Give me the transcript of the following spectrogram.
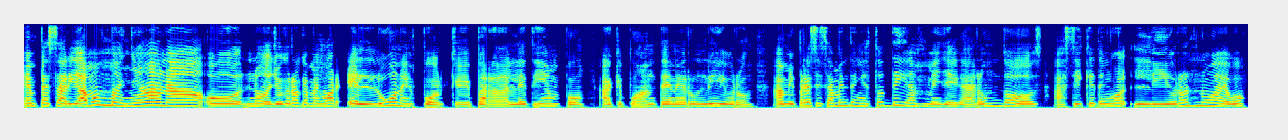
Empezaríamos mañana o no, yo creo que mejor el lunes porque para darle tiempo a que puedan tener un libro. A mí precisamente en estos días me llegaron dos, así que tengo libros nuevos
